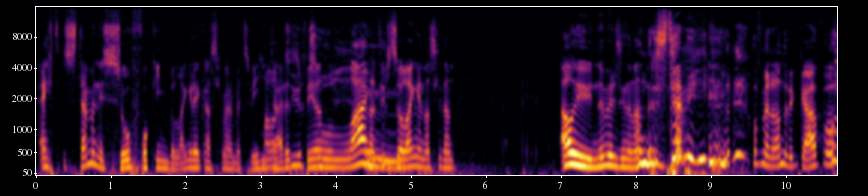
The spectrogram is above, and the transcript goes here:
Echt, stemmen is zo fucking belangrijk als je maar met twee Maar dat gitaren duurt speelt. zo lang. Maar dat duurt zo lang en als je dan al je nummers in een andere stemming of met een andere capo,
